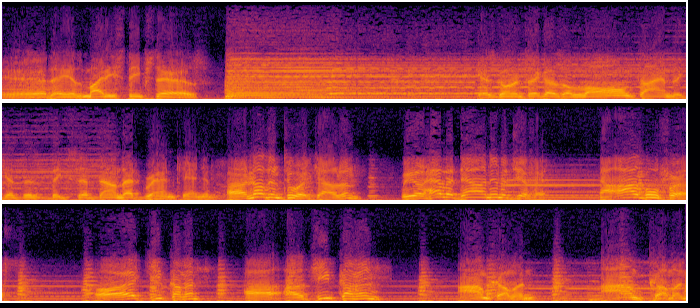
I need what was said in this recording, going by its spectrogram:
Yeah, they is mighty steep stairs. It's going to take us a long time to get this big set down that Grand Canyon. Uh, nothing to it, Calvin. We'll have it down in a jiffy. Now, I'll go first. All right, keep coming. Uh, I'll keep coming. I'm coming. I'm coming.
